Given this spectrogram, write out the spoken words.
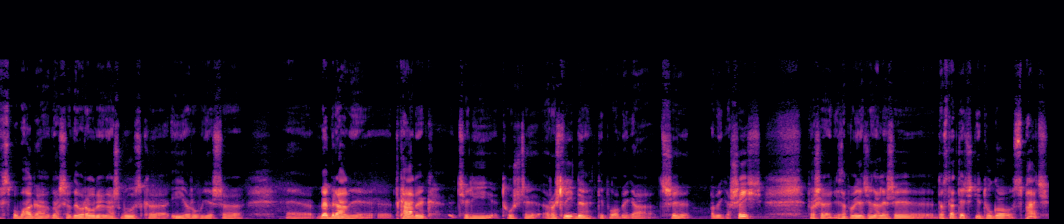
wspomaga nasze neurony, nasz mózg e, i również e, e, membrany tkanek, czyli tłuszcze roślinne typu omega-3, omega-6. Proszę nie zapominać, że należy dostatecznie długo spać,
